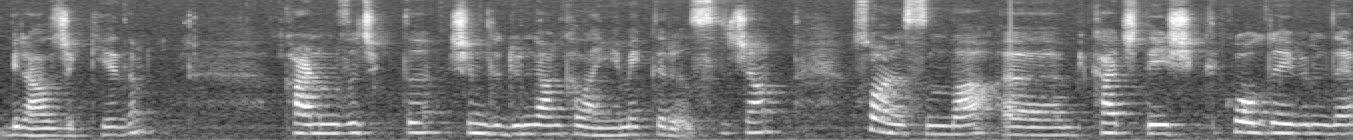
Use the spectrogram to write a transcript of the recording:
birazcık yedim. Karnımız acıktı. Şimdi dünden kalan yemekleri ısıtacağım. Sonrasında e, birkaç değişiklik oldu evimde.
